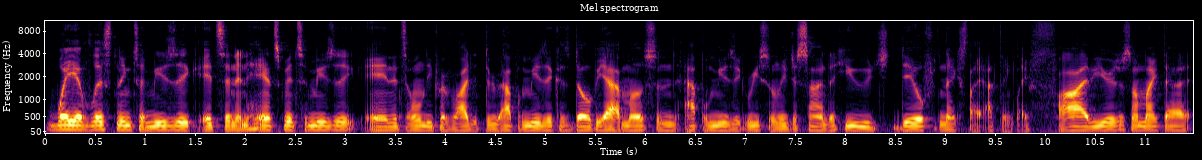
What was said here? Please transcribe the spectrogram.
way of listening to music. It's an enhancement to music, and it's only provided through Apple Music because Dolby Atmos and Apple Music recently just signed a huge deal for the next like I think like five years or something like that.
